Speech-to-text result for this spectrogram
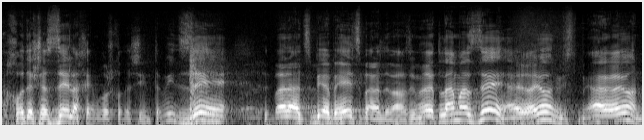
החודש הזה לכם ראש חודשים. תמיד זה, זה בא להצביע באצבע על הדבר. זאת אומרת, למה זה? ההיריון, ההיריון.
